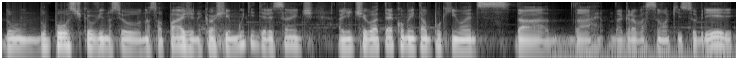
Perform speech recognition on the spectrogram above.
de, um, post que eu vi no seu, na sua página, que eu achei muito interessante. A gente chegou até a comentar um pouquinho antes da, da, da gravação aqui sobre ele.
